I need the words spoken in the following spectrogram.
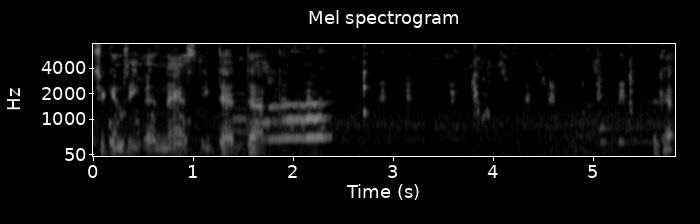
Chickens eat that. Chicken's eating a nasty dead duck. Okay.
